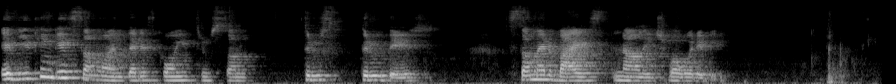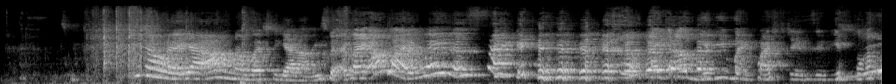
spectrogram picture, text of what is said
if you can give someone that is going through some through through this some advice, knowledge, what would it be? You know what? Yeah, I don't know what she got on these. Like, I'm like, wait a second. Like, I'll give you my questions if you want. oh,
